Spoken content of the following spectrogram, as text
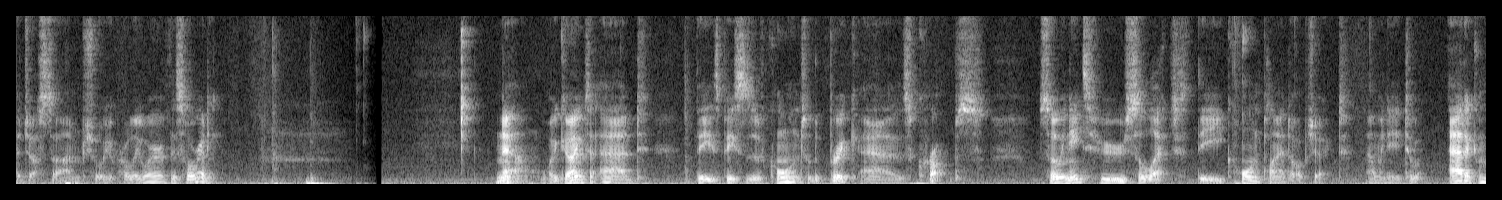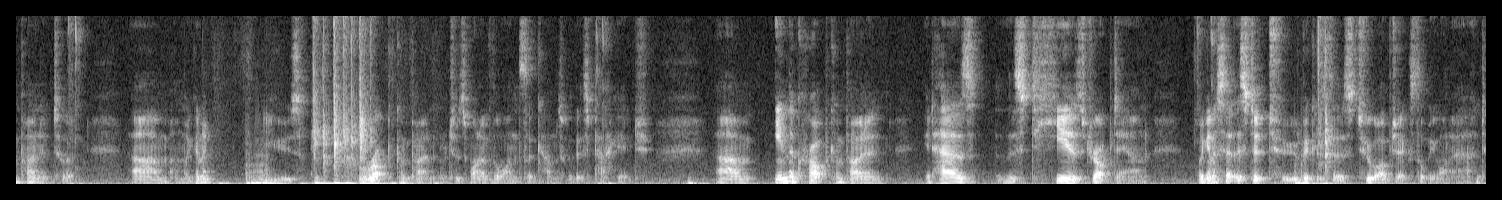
adjuster. I'm sure you're probably aware of this already. Now, we're going to add these pieces of corn to the brick as crops. So we need to select the corn plant object and we need to add a component to it. Um, and we're going to use a crop component, which is one of the ones that comes with this package. Um, in the crop component, it has this tiers drop down. We're going to set this to two because there's two objects that we want to add.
